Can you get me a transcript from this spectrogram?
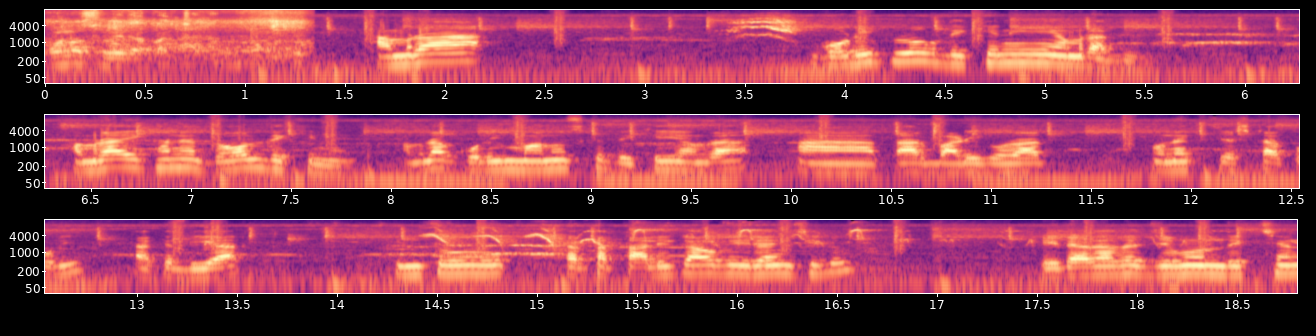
কোনো সুবিধা পাচ্ছে না। আমরা গরিব লোক দেখে নিয়ে আমরা দিই। আমরা এখানে দল দেখি না আমরা গরিব মানুষকে দেখেই আমরা তার বাড়ি গড়ার অনেক চেষ্টা করি তাকে দেওয়ার। কিন্তু একটা তালিকাও বেরাইন ছিল। এই দাদাদের যেমন দেখছেন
